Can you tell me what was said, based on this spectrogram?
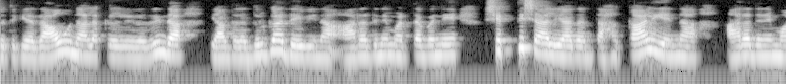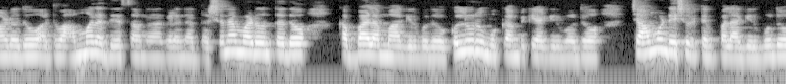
ಜೊತೆಗೆ ರಾವು ನಾಲ್ಕರಲ್ಲಿರೋದ್ರಿಂದ ಯಾವ್ದಾರ ದುರ್ಗಾ ದೇವಿನ ಆರಾಧನೆ ಮಾಡ್ತಾ ಬನ್ನಿ. ಶಕ್ತಿಶಾಲಿಯಾದಂತಹ ಕಾಳಿಯನ್ನ ಆರಾಧನೆ ಮಾಡೋದು ಅಥವಾ ಅಮ್ಮನ ದೇವಸ್ಥಾನಗಳನ್ನ ದರ್ಶನ ಮಾಡುವಂಥದ್ದು, ಕಬ್ಬಾಳಮ್ಮ ಆಗಿರ್ಬೋದು, ಕೊಲ್ಲೂರು ಮೂಕಾಂಬಿಕೆ ಆಗಿರ್ಬೋದು, ಚಾಮುಂಡೇಶ್ವರಿ ಟೆಂಪಲ್ ಆಗಿರ್ಬೋದು,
